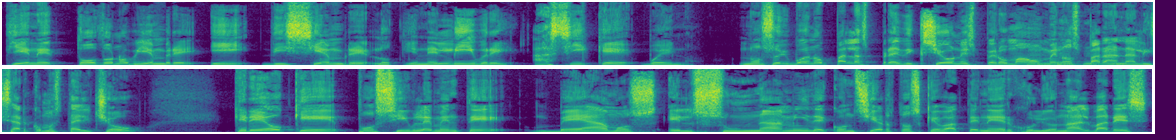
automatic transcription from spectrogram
Tiene todo noviembre y diciembre lo tiene libre. Así que, bueno, no soy bueno para las predicciones, pero más o menos para analizar cómo está el show. Creo que posiblemente veamos el tsunami de conciertos que va a tener Julián Álvarez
